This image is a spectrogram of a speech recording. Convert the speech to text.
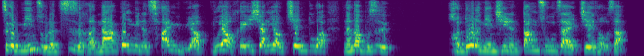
这个民主的制衡啊，公民的参与啊，不要黑箱，要监督啊，难道不是很多的年轻人当初在街头上，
